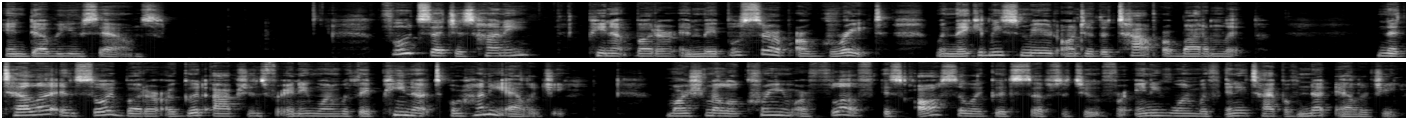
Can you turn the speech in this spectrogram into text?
and W sounds. Foods such as honey, peanut butter, and maple syrup are great when they can be smeared onto the top or bottom lip. Nutella and soy butter are good options for anyone with a peanut or honey allergy. Marshmallow cream or fluff is also a good substitute for anyone with any type of nut allergy.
